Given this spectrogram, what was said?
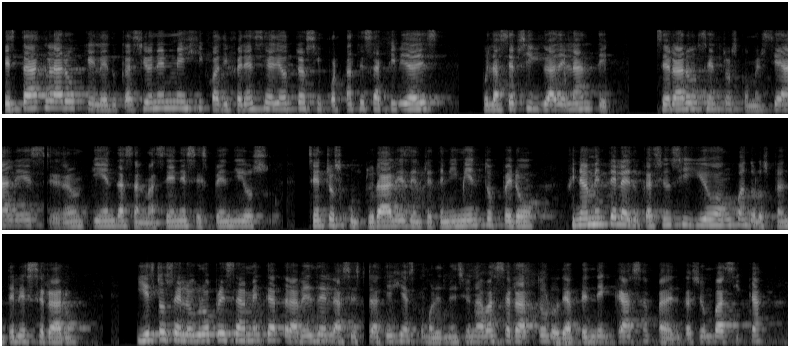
Está claro que la educación en México, a diferencia de otras importantes actividades, pues la SEP siguió adelante. Cerraron centros comerciales, cerraron tiendas, almacenes, expendios, centros culturales, de entretenimiento, pero finalmente la educación siguió aun cuando los planteles cerraron. Y esto se logró precisamente a través de las estrategias, como les mencionaba hace rato, lo de Aprende en Casa para educación básica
